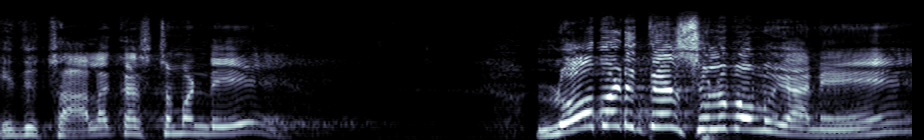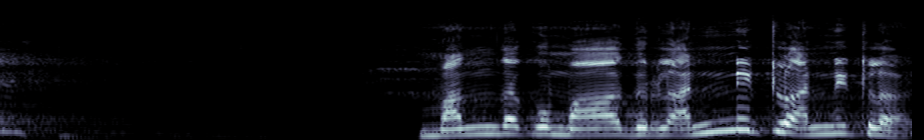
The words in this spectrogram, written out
ఇది చాలా కష్టమండి. లోబడితే సులభము కానీ మందకు మాదురులు అన్నిట్లో అన్నిట్లో.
